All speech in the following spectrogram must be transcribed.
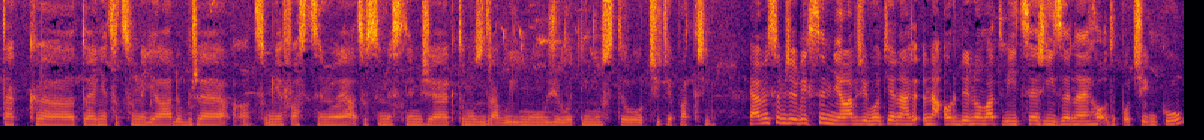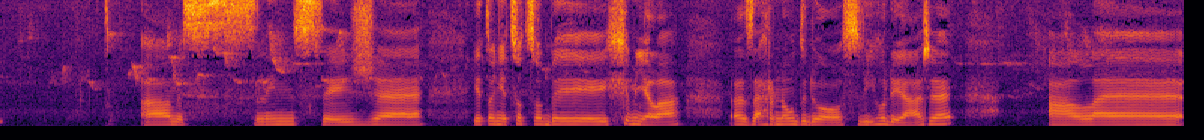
Tak e, to je něco, co mi dělá dobře, co mě fascinuje a co si myslím, že k tomu zdravému životnímu stylu určitě patří. Já myslím, že bych si měla v životě naordinovat více řízeného odpočinku, a myslím si, že je to něco, co bych měla eh, zahrnout do svého diáře, ale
